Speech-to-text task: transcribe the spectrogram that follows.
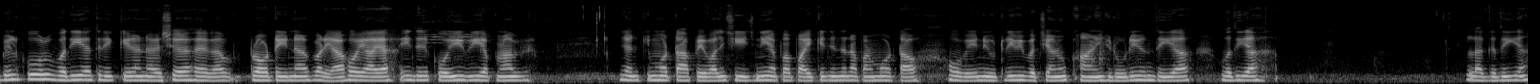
ਬਿਲਕੁਲ ਵਧੀਆ ਤਰੀਕੇ ਨਾਲ ਨਰਿਸ਼ਰ ਹੈਗਾ, ਪ੍ਰੋਟੀਨ ਨਾਲ ਭਰਿਆ ਹੋਇਆ ਆ, ਇਹਦੇ ਕੋਈ ਵੀ ਆਪਣਾ ਜਾਨ ਕਿ ਮੋਟਾਪੇ ਵਾਲੀ ਚੀਜ਼ ਨਹੀਂ ਆਪਾਂ ਪਾਈ, ਕਿ ਜਿਹਦੇ ਨਾਲ ਆਪਾਂ ਮੋਟਾ ਹੋਵੇ। ਨਿਊਟਰੀ ਵੀ ਬੱਚਿਆਂ ਨੂੰ ਖਾਣੀ ਜ਼ਰੂਰੀ ਹੁੰਦੀ ਆ, ਵਧੀਆ ਲੱਗਦੀ ਆ।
